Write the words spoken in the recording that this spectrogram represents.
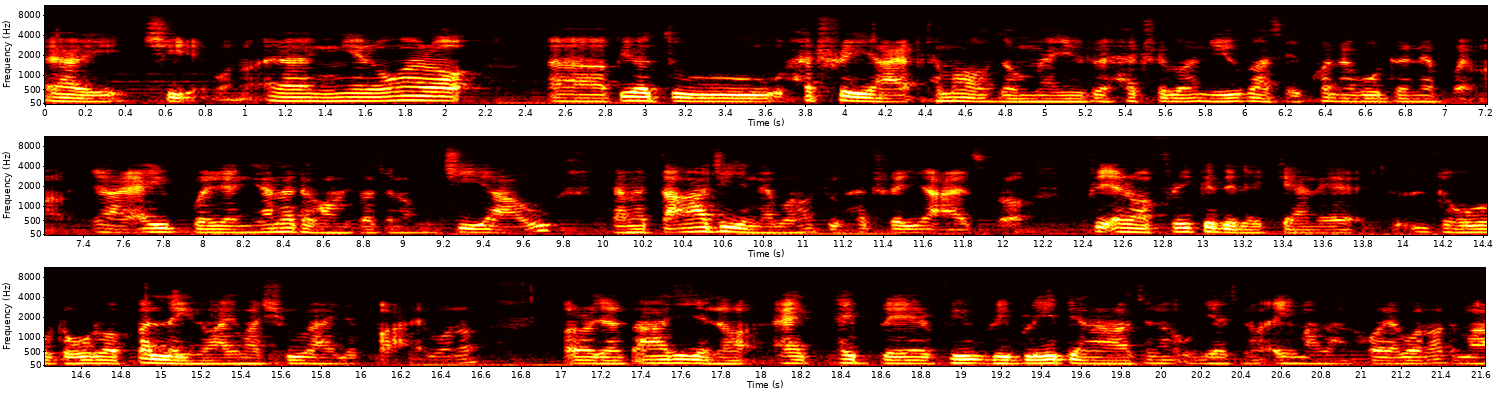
အဲ့ဒါကြီးရှိတယ်ပေါ့နော်အဲ့ဒါငယ်တော့ကတော့ အာပြီးတော့သူ hat trick ရတယ်ပထမဆုံး Man U အတွက် hat trick ပေါ့ Newcastle ခုနှစ်ခုတွင်းတဲ့ပွဲမှာရတယ်အဲ့ဒီပွဲကညနေတကောင်လေးဆိုတော့ကျွန်တော်မကြည့်ရဘူးဒါပေမဲ့တအားကြည့်နေတယ်ပေါ့နော်သူ hat trick ရတယ်ဆိုတော့ free အဲ့တော့ free kick တွေလည်းကန်တယ်ဒိုးဒိုးတော့ပတ်လိန်သွားပြီးမှ shoot ရတယ်လည်းပါတယ်ပေါ့နော်အဲ့တော့ကျွန်တော်တအားကြည့်ရင်တော့အဲ့အဲ့ play replay ပြန်လာတော့ကျွန်တော်ဦးရကျွန်တော်အိမ်မှာလာခေါ်တယ်ပေါ့နော်ဒီမှာ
